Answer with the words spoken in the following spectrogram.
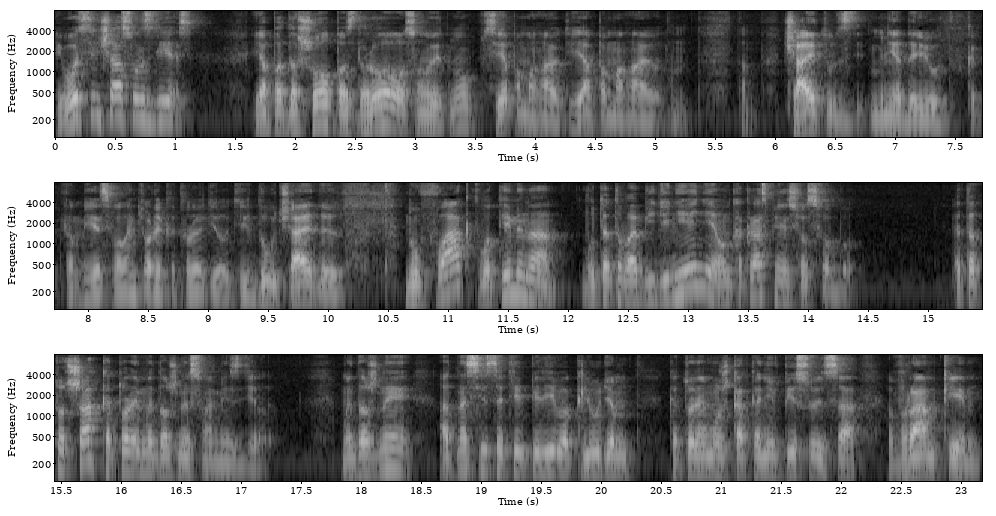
И вот сейчас он здесь. Я подошел, поздоровался, он говорит, ну, все помогают, и я помогаю, там, там, чай тут мне дают, как там есть волонтеры, которые делают еду, чай дают. Но факт вот именно вот этого объединения, он как раз принесет свободу. Это тот шаг, который мы должны с вами сделать. Мы должны относиться терпеливо к людям, которые, может, как-то не вписываются в рамки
